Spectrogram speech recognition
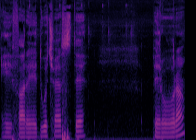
e fare due ceste per ora.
